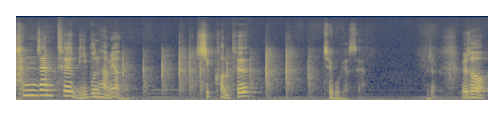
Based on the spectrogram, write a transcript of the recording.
탄젠트 미분하면 시컨트 제곱이었어요. 그죠? 그래서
